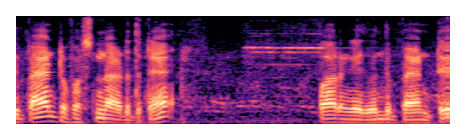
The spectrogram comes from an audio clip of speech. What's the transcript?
இது பேண்ட்டு ஃபஸ்ட் நான் எடுத்துட்டேன். பாருங்கள் இது வந்து பேண்ட்டு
